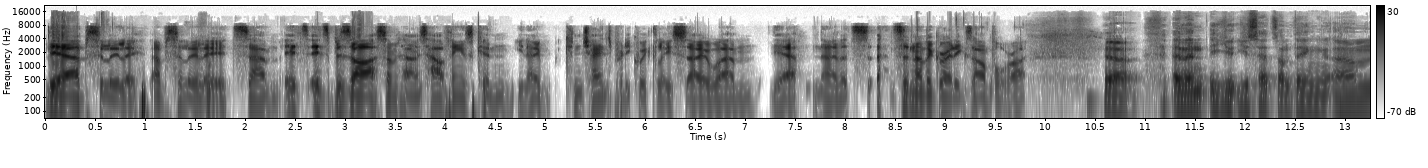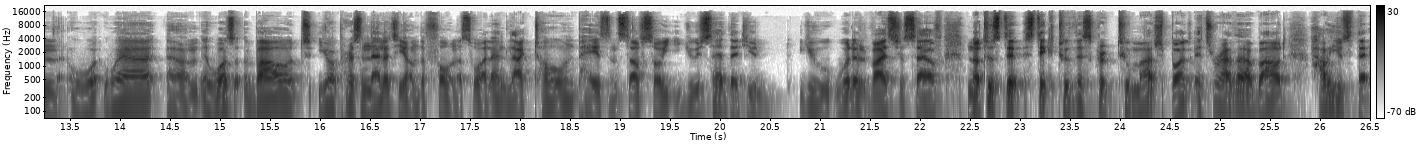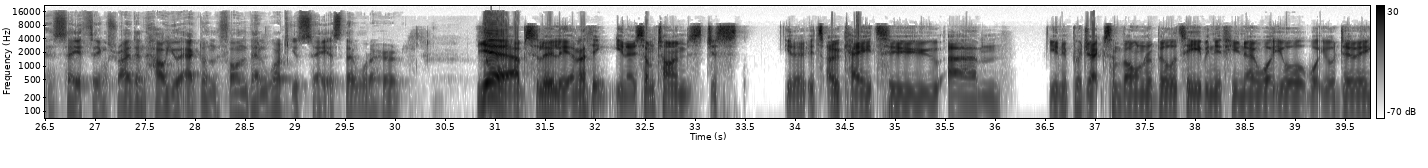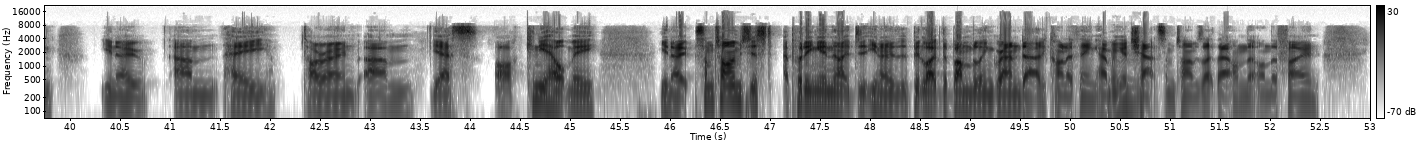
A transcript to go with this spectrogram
Yeah, absolutely, absolutely. It's um, it's it's bizarre sometimes how things can you know can change pretty quickly. So um, yeah, no, that's that's another great example, right? Yeah and then you, you said something um, where um, it was about your personality on the phone as well and like tone pace and stuff so you said that you you would advise yourself not to st stick to the script too much, but it's rather about how you say things, right? And how you act on the phone than what you say. Is that what I heard? Yeah, absolutely. And I think, you know, sometimes just, you know, it's okay to, um, you know, project some vulnerability, even if you know what you're, what you're doing, you know, um, Hey, Tyrone, um, yes. Oh, can you help me? you know, sometimes just putting in like you know, a bit like the bumbling granddad kind of thing, having mm. a chat sometimes like that on the on the phone.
